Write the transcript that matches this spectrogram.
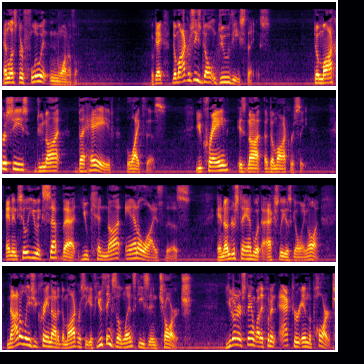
unless they're fluent in one of them. Okay? Democracies don't do these things. Democracies do not behave like this. Ukraine is not a democracy. And until you accept that, you cannot analyze this and understand what actually is going on. Not only is Ukraine not a democracy, if you think Zelensky's in charge, you don't understand why they put an actor in the part.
